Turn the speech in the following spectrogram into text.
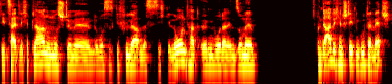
die zeitliche Planung muss stimmen, du musst das Gefühl haben, dass es sich gelohnt hat, irgendwo dann in Summe. Und dadurch entsteht ein guter Match,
